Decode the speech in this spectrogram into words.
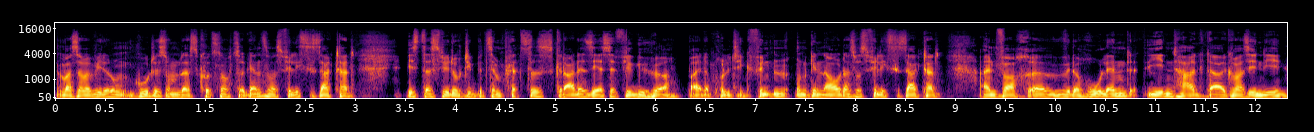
Was aber wiederum gut ist, um das kurz noch zu ergänzen, was Felix gesagt hat, ist, dass wir durch die Bits Pretzels gerade sehr, sehr viel Gehör bei der Politik finden und genau das, was Felix gesagt hat, einfach äh, wiederholend jeden Tag da quasi in die,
